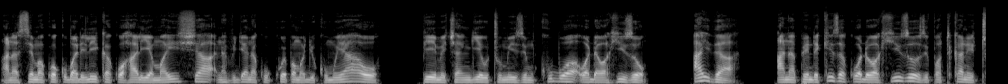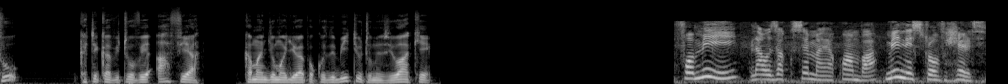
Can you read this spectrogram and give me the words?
anasema kuwa kubadilika kwa hali ya maisha na vijana kukwepa majukumu yao pia imechangia utumizi mkubwa wa dawa hizo. Aidha, anapendekeza kuwa dawa hizo zipatikane tu katika vituo vya afya kama njia mojawapo kudhibiti utumizi wake. For me naweza kusema ya kwamba Ministry of Health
